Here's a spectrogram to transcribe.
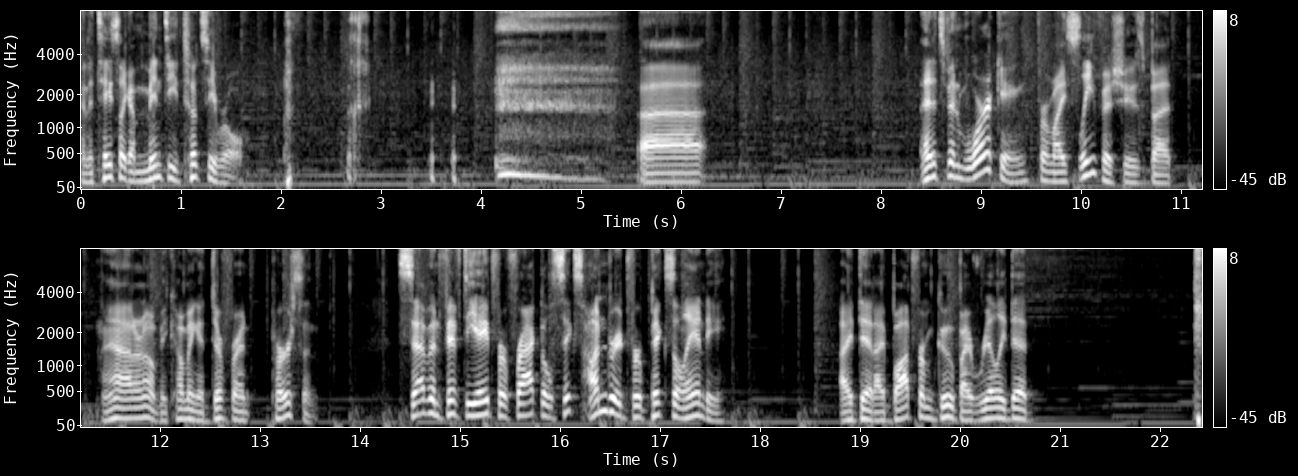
And it tastes like a minty Tootsie Roll. uh, and it's been working for my sleep issues, but I don't know, becoming a different person. 758 for Fractal, 600 for Pixel Andy. I did. I bought from Goop. I really did.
